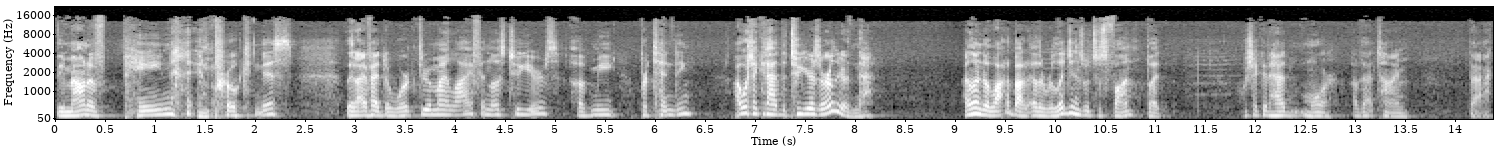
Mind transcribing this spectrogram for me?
The amount of pain and brokenness that I've had to work through in my life in those two years of me pretending, I wish I could have had the two years earlier than that. I learned a lot about other religions, which was fun, but I wish I could have had more of that time back.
